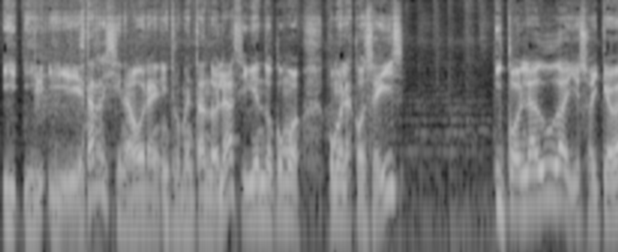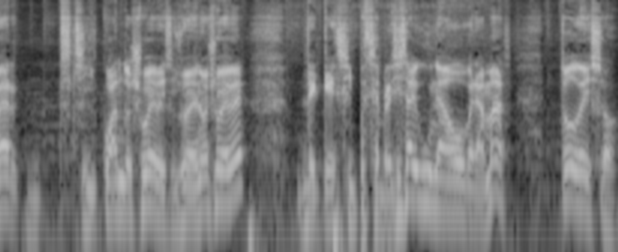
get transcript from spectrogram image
y, y, y estás recién ahora instrumentándolas y viendo cómo, cómo las conseguís y con la duda, y eso hay que ver si cuando llueve, si llueve o no llueve, de que si se precisa alguna obra más, todo eso,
